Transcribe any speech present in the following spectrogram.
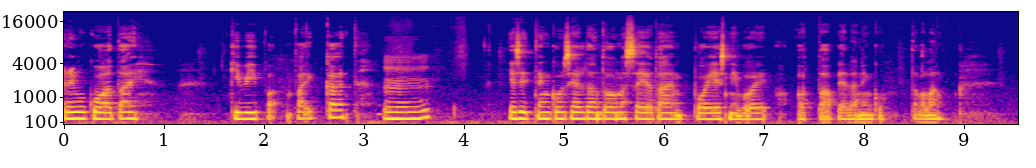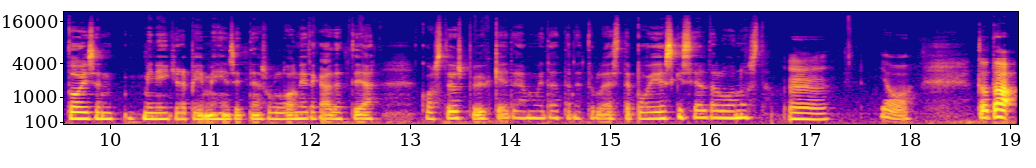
riukua tai kivipaikkaa. Että. Mm. Ja sitten kun sieltä on tuomassa jotain pois, niin voi ottaa vielä niin kuin, tavallaan toisen minigripin, mihin sitten sulla on niitä käytettyjä kosteuspyyhkeitä ja muita, että ne tulee sitten poieskin sieltä luonnosta. Mm. Joo. Tota,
